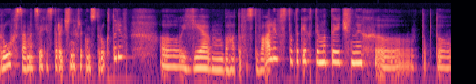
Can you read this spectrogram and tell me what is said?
рух саме цих історичних реконструкторів. Е, є багато фестивалів таких тематичних. Е, тобто,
